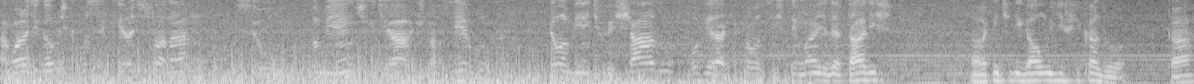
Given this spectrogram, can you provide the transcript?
Agora digamos que você queira adicionar o seu ambiente de ar está seco, é um ambiente fechado, vou virar aqui para vocês terem mais detalhes na hora que a gente ligar o umidificador, tá?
